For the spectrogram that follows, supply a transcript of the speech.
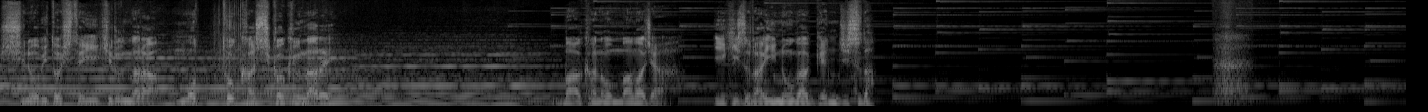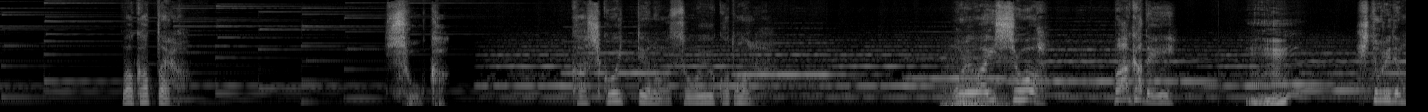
忍びとして生きるならもっと賢くなれ。バカのままじゃ生きづらいのが現実だ。分かったよ。そうか。賢いっていうのがそういうことなら。俺は一生バカでいいん一人でも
